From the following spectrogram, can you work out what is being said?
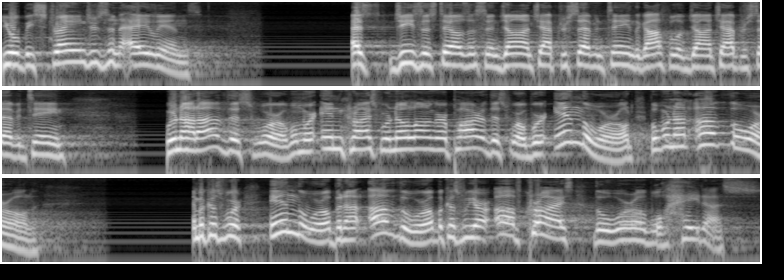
You will be strangers and aliens. As Jesus tells us in John chapter 17, the Gospel of John chapter 17, we're not of this world. When we're in Christ, we're no longer a part of this world. We're in the world, but we're not of the world. And because we're in the world, but not of the world, because we are of Christ, the world will hate us.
